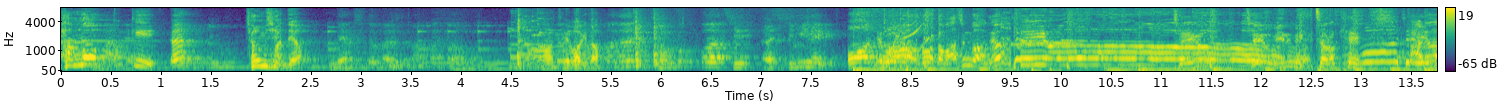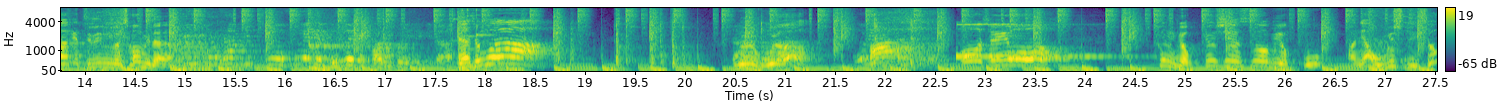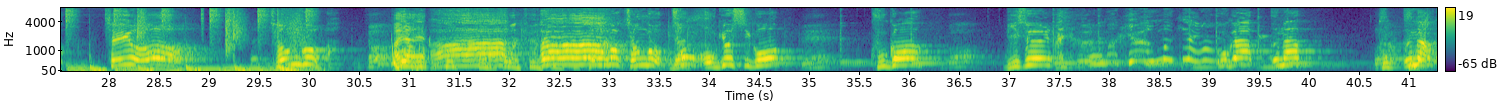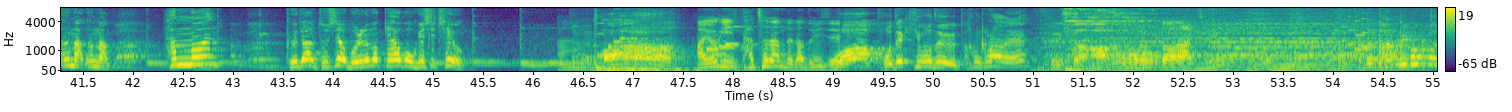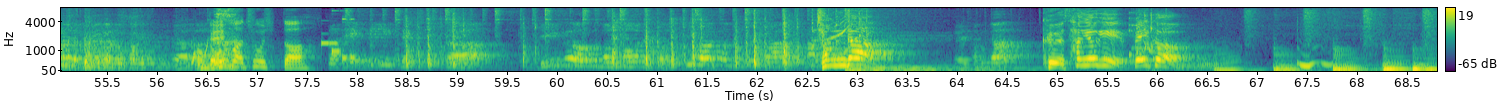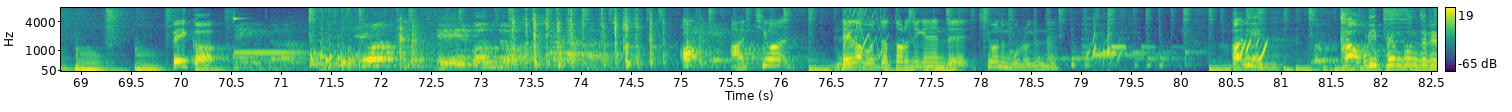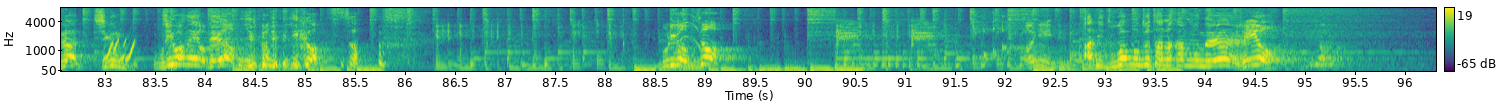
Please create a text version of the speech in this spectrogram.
밥 먹기 예? 점심 안 돼요? 태양 씨도 말씀 안 하셔. 아 대박이다 전국과 진, 아, 지민에게. 와 대박이다 너나 맞은 거 아니야? 제유, 제유 이름이 저렇게 아련하게 들리는 건 처음이다. 30초 후에는 모델의 발언권이 됩니다. 야 정국아. 왜, 뭐야? 어 제이요 총몇 교시의 수업이었고, 아니야? 5교시도 있어? 제이요 전국 아니 아니. 그만 그만 전국 전국 총 5교시고 국어 미술 국악 음악. 음악? 음악 음악 한문 그다음 도시락 몰래 먹기 하고 5교시 체육. 와, 아 여기 다 찾았는데 나도 이제. 와, 거대 키보드 한클 하네? 그러니까. 아 어렵다. 자, 다음 일곱 번째 문제 가도록 하겠습니다. 너무 맞추고 싶다. 자, EP 114 League of Number One에서 T1 선수들과 사- 정답 네, 정답. 그 상혁이 페이커 페이커 T1 제일 먼저 어? 아 T1 내가 먼저 떨어지긴 했는데 T1은 모르겠네. 아니, 다 우리 팬분들이라 지금 T1에 대한 이런 얘기가 없어. 우리가 없어 아니 아니, 누가 먼저 탈락한 건데? 제이요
